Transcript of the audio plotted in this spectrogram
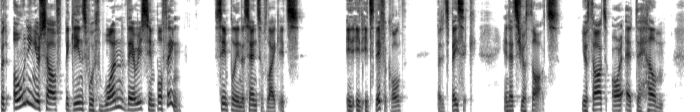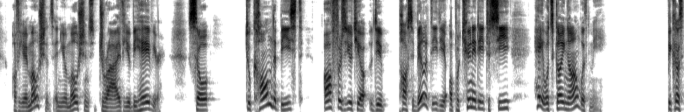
But owning yourself begins with one very simple thing. Simple in the sense of like it's, it, it, it's difficult, but it's basic. And that's your thoughts. Your thoughts are at the helm of your emotions and your emotions drive your behavior. So to calm the beast offers you the, possibility, the opportunity to see, hey, what's going on with me? Because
